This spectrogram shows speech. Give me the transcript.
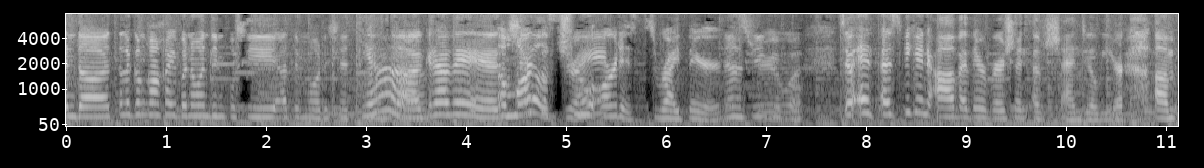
And uh, talagang kakaiba naman din po si Ate Morissette. yeah, uh, grabe. A mark of true right? artists right there. Yeah, That's true. So, and uh, speaking of their version of Chandelier, um,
